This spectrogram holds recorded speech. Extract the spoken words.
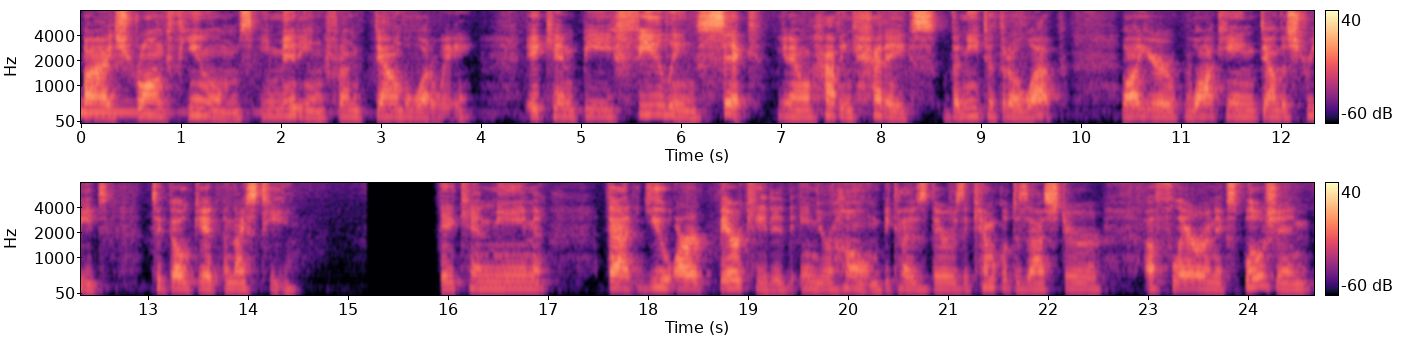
by strong fumes emitting from down the waterway. It can be feeling sick, you know, having headaches, the need to throw up while you're walking down the street to go get a nice tea. It can mean that you are barricaded in your home because there's a chemical disaster, a flare, or an explosion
